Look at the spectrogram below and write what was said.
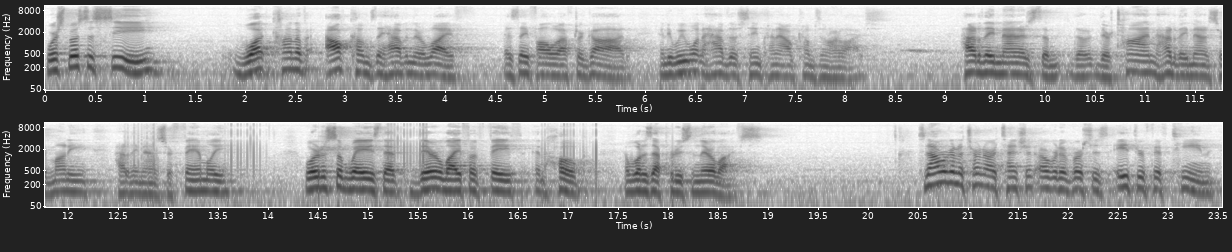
We're supposed to see what kind of outcomes they have in their life as they follow after God. And do we want to have those same kind of outcomes in our lives? How do they manage them, the, their time? How do they manage their money? How do they manage their family? What are some ways that their life of faith and hope, and what does that produce in their lives? So now we're going to turn our attention over to verses 8 through 15.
